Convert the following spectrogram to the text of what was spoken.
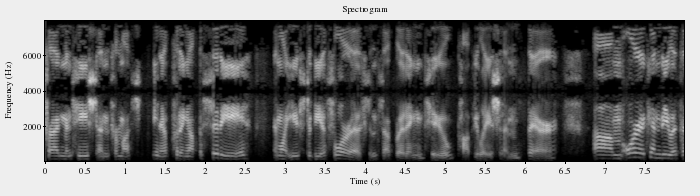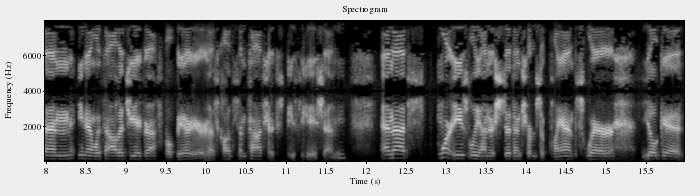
fragmentation from us, you know, putting up a city in what used to be a forest and separating two populations there. Um, or it can be within, you know, without a geographical barrier. That's called sympatric speciation. And that's more easily understood in terms of plants where you'll get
